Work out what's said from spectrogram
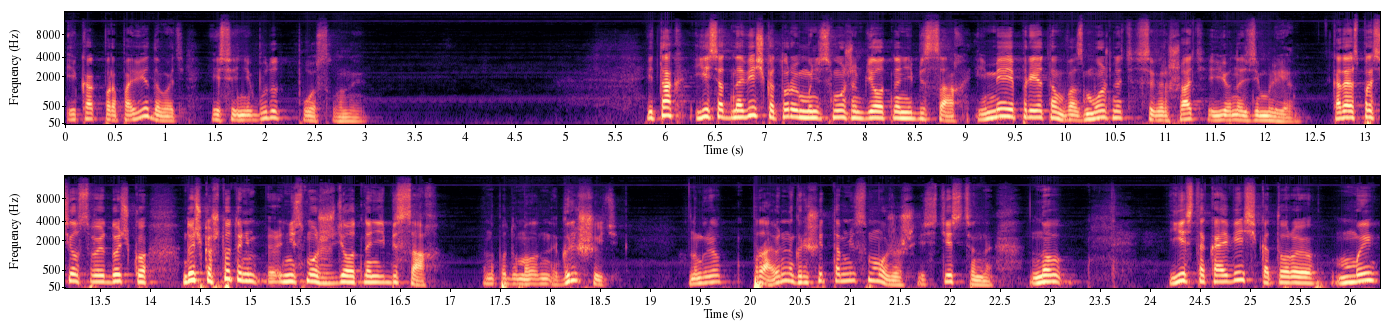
И как проповедовать, если не будут посланы?» Итак, есть одна вещь, которую мы не сможем делать на небесах, имея при этом возможность совершать ее на земле. Когда я спросил свою дочку, дочка, что ты не сможешь делать на небесах? Она подумала, грешить. Ну, говорю, правильно, грешить там не сможешь, естественно. Но есть такая вещь, которую мы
